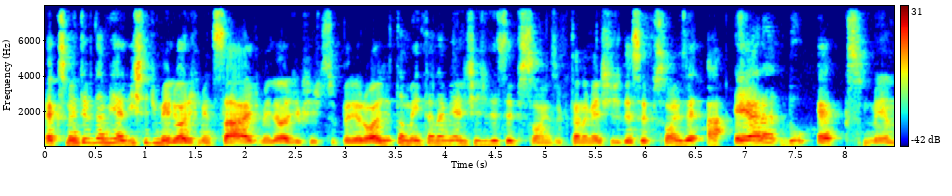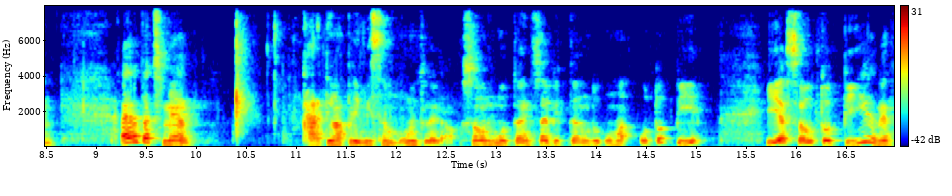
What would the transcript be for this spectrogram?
X-Men teve na minha lista de melhores mensais, melhores listas de super-heróis e também está na minha lista de decepções. O que está na minha lista de decepções é a Era do X-Men. A Era do X-Men, cara, tem uma premissa muito legal. São os mutantes habitando uma utopia. E essa utopia né,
